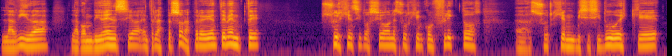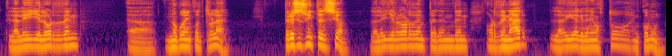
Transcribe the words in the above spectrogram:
la vida, la convivencia entre las personas, pero evidentemente surgen situaciones, surgen conflictos, ah, surgen vicisitudes que la ley y el orden Ah, no pueden controlar. Pero esa es su intención. La ley y el orden pretenden ordenar la vida que tenemos todos en común.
